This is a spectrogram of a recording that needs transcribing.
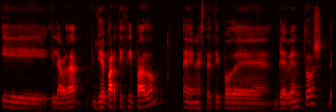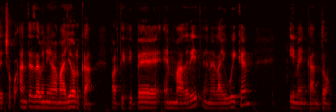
y, y la verdad yo he participado en este tipo de, de eventos de hecho antes de venir a Mallorca participé en Madrid en el iWeekend y me encantó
